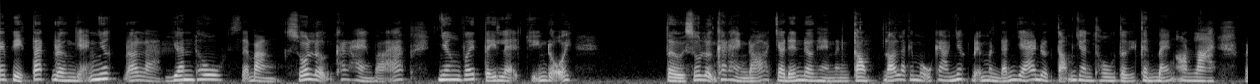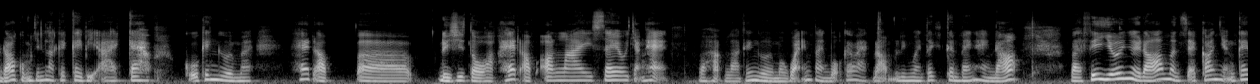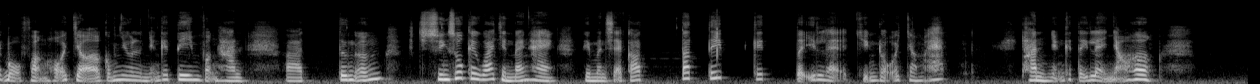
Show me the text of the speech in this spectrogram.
cái việc tách đơn giản nhất đó là doanh thu sẽ bằng số lượng khách hàng vào app nhân với tỷ lệ chuyển đổi từ số lượng khách hàng đó cho đến đơn hàng thành công. Đó là cái mũ cao nhất để mình đánh giá được tổng doanh thu từ cái kênh bán online. Và đó cũng chính là cái KPI cao của cái người mà head of uh, digital hoặc head of online sale chẳng hạn và hoặc là cái người mà quản toàn bộ các hoạt động liên quan tới cái kênh bán hàng đó. Và phía dưới người đó mình sẽ có những cái bộ phận hỗ trợ cũng như là những cái team vận hành uh, tương ứng xuyên suốt cái quá trình bán hàng thì mình sẽ có tách tiếp cái tỷ lệ chuyển đổi trong app thành những cái tỷ lệ nhỏ hơn.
